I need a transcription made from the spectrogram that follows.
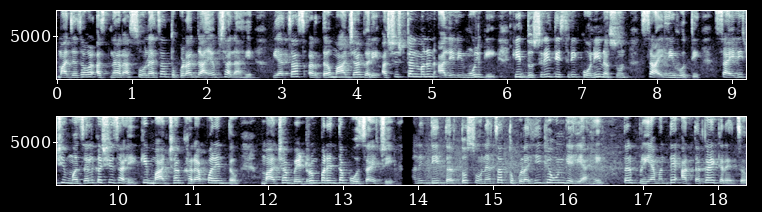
माझ्याजवळ असणारा सोन्याचा तुकडा गायब झाला आहे. याचाच अर्थ माझ्या घरी असिस्टंट म्हणून आलेली मुलगी ही दुसरी तिसरी कोणी नसून सायली होती. सायलीची मजल कशी झाली की माझ्या घरापर्यंत माझ्या बेडरूमपर्यंत पोचायची आणि ती तर तो सोन्याचा तुकडाही घेऊन गेली आहे. तर प्रिया म्हणते आता काय करायचं?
